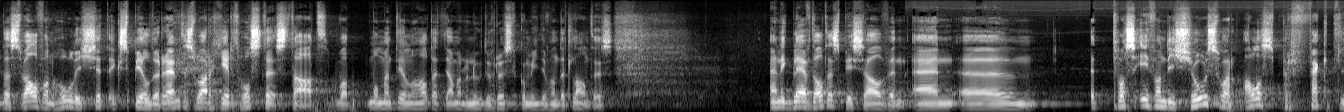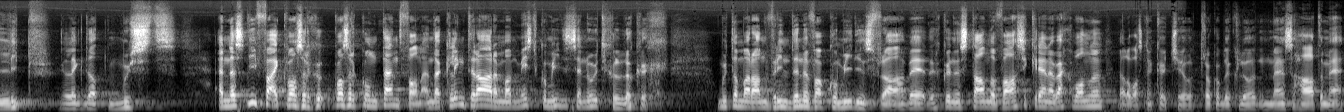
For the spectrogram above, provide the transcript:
dat is wel van holy shit, ik speel de ruimtes waar Geert Hoste staat. Wat momenteel nog altijd jammer genoeg de grootste comedie van dit land is. En ik blijf het altijd speciaal vinden. En uh, het was een van die shows waar alles perfect liep, gelijk dat moest. En dat is niet ik was, er, ik was er content van. En dat klinkt raar, maar de meeste comedians zijn nooit gelukkig. Moet dat maar aan vriendinnen van comedians vragen. Wij kunnen staande vasie krijgen en wegwandelen. Ja, dat was een kutje, trok op de kloten. Mensen haten mij.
